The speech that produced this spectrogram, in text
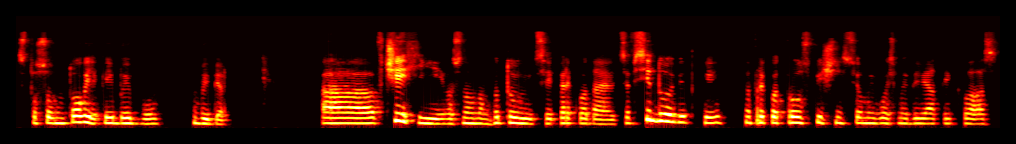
стосовно того, який би був вибір. В Чехії в основному готуються і перекладаються всі довідки, наприклад, про успішність 7, 8, 9 клас.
